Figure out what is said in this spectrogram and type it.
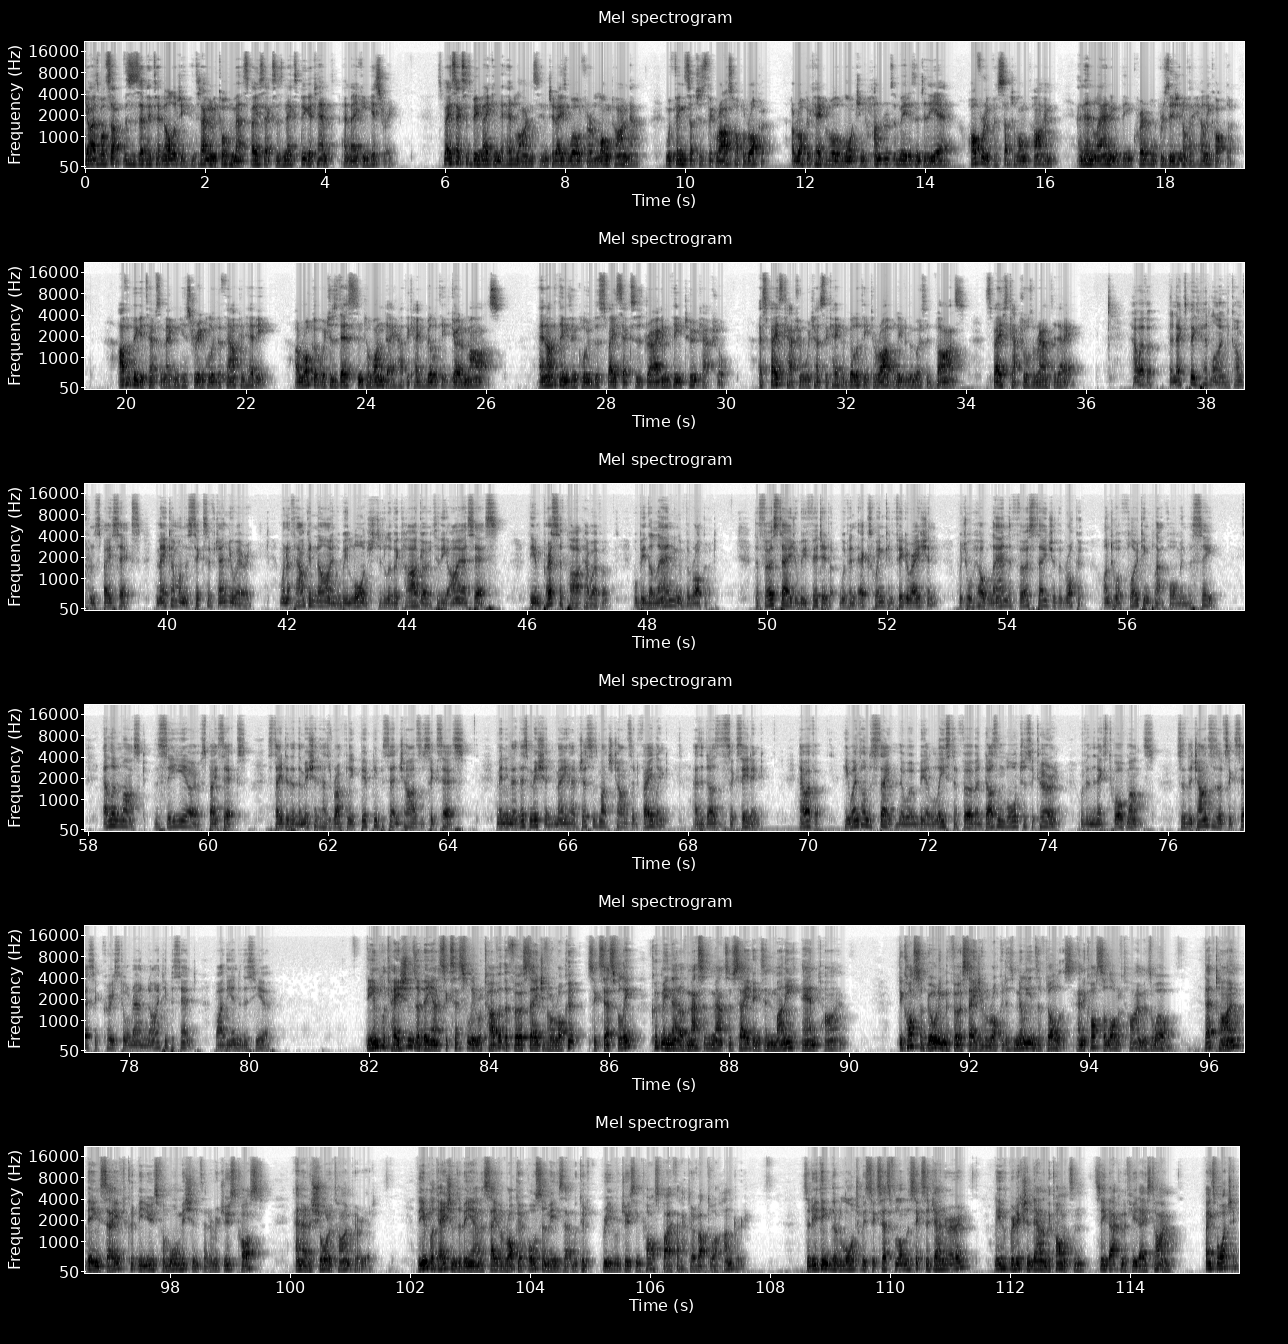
guys, what's up? This is Epic Technology, and today I'm going to be talking about SpaceX's next big attempt at making history. SpaceX has been making the headlines in today's world for a long time now, with things such as the Grasshopper rocket, a rocket capable of launching hundreds of meters into the air, hovering for such a long time, and then landing with the incredible precision of a helicopter. Other big attempts at making history include the Falcon Heavy, a rocket which is destined to one day have the capability to go to Mars. And other things include the SpaceX's Dragon V2 capsule, a space capsule which has the capability to rival even the most advanced space capsules around today. However, the next big headline to come from SpaceX may come on the 6th of January, when a Falcon 9 will be launched to deliver cargo to the ISS. The impressive part, however, will be the landing of the rocket. The first stage will be fitted with an X-wing configuration, which will help land the first stage of the rocket onto a floating platform in the sea. Elon Musk, the CEO of SpaceX, stated that the mission has roughly 50% chance of success, meaning that this mission may have just as much chance at failing as it does at succeeding. However, he went on to state that there will be at least a further dozen launches occurring within the next 12 months, so the chances of success increase to around 90% by the end of this year. The implications of being able to successfully recover the first stage of a rocket successfully could mean that of massive amounts of savings in money and time. The cost of building the first stage of a rocket is millions of dollars, and it costs a lot of time as well. That time, being saved, could be used for more missions at a reduced cost and at a shorter time period. The implications of being able to save a rocket also means that we could be reducing costs by a factor of up to 100. So do you think the launch will be successful on the 6th of January? Leave a prediction down in the comments and see you back in a few days time. Thanks for watching.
